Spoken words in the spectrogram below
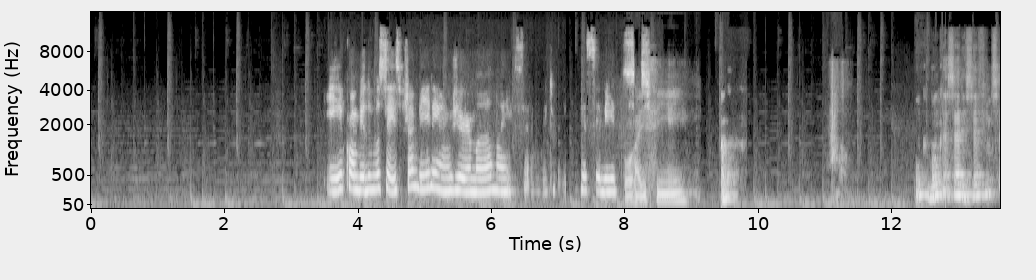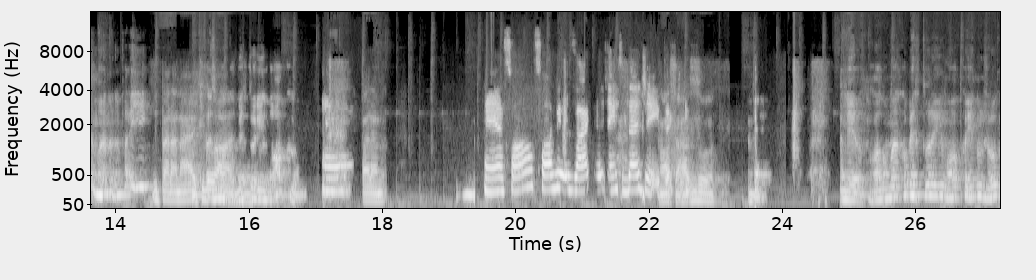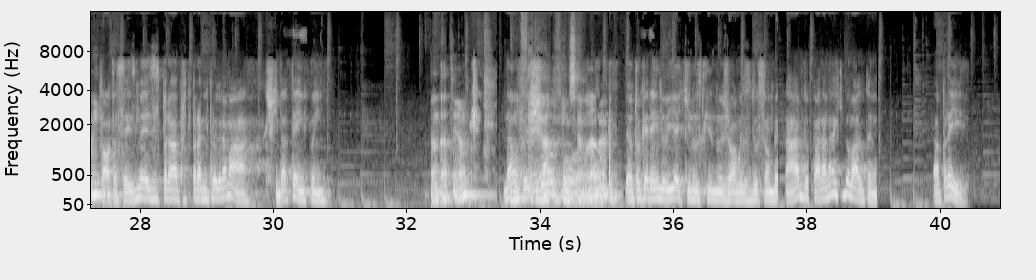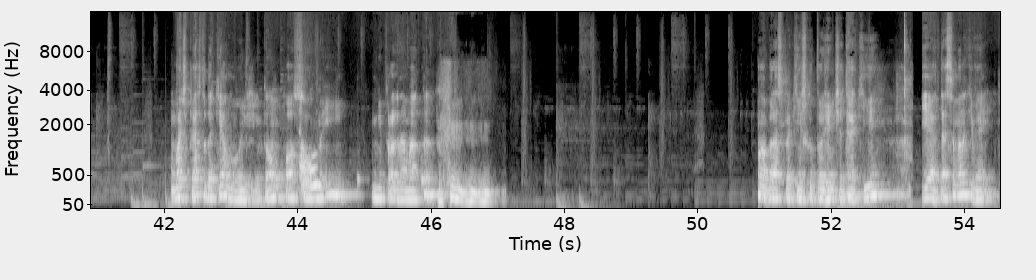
E convido vocês para virem ao Germano, aí serão muito bem recebidos. Porra, aí sim, hein? Bom, que bom que a série C é fim de semana, né? Para ir. E Paraná é aqui do lado. cobertura em loco. É, Paraná. é só, só avisar que a gente dá jeito Nossa, aqui. arrasou. Valeu. Rola uma cobertura em loco aí no jogo, hein? Falta seis meses pra, pra me programar. Acho que dá tempo, hein? Não dá tempo. Não, Um fechou, fim de semana. Eu tô querendo ir aqui nos, nos jogos do São Bernardo. Paraná aqui do lado também. Dá pra ir. Mais perto daqui é longe, então não posso Então. nem me programar tanto. Um abraço para quem escutou a gente até aqui e até semana que vem.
